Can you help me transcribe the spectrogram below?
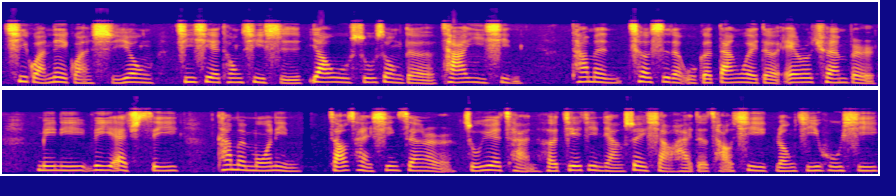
气管内管使用机械通气时，药物输送的差异性。他们测试了五个单位的 Aerochamber Mini VHC，他们模拟早产新生儿、足月产和接近两岁小孩的潮气容积呼吸。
